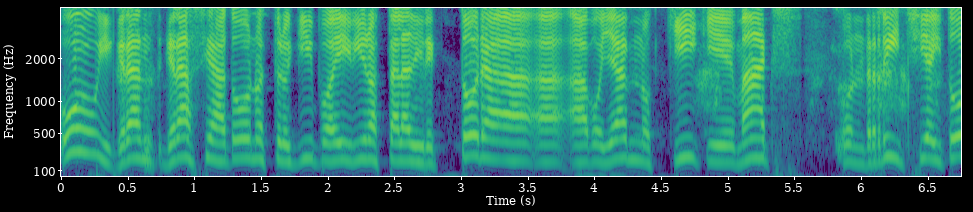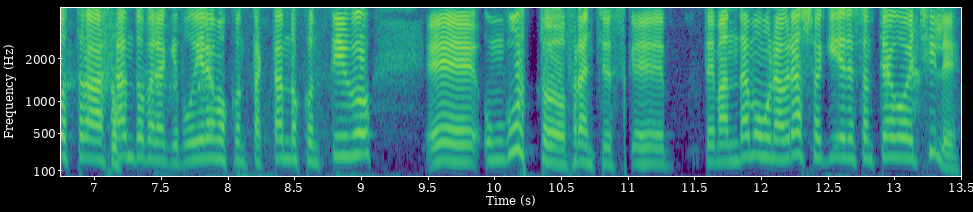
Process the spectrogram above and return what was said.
Uy, gran, gracias a todo nuestro equipo ahí. Vino hasta la directora a, apoyarnos, Kike, Max, con Richie y todos trabajando para que pudiéramos contactarnos contigo. Eh, un gusto, Frances. Eh, te mandamos un abrazo aquí desde Santiago de Chile.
